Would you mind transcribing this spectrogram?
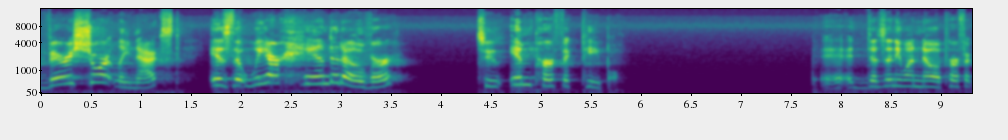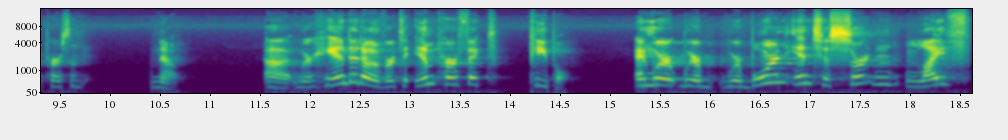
very shortly next, is that we are handed over to imperfect people. Eh, Does anyone know a perfect person? No. Uh, we're handed over to imperfect people. And we're, we're, we're born into certain life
